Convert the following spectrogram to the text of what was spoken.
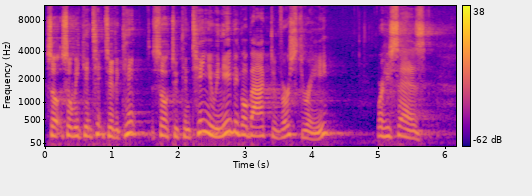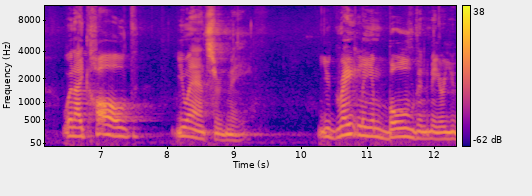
So, so, we conti- to, so to continue, we need to go back to verse 3, where he says, When I called, you answered me. You greatly emboldened me, or you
